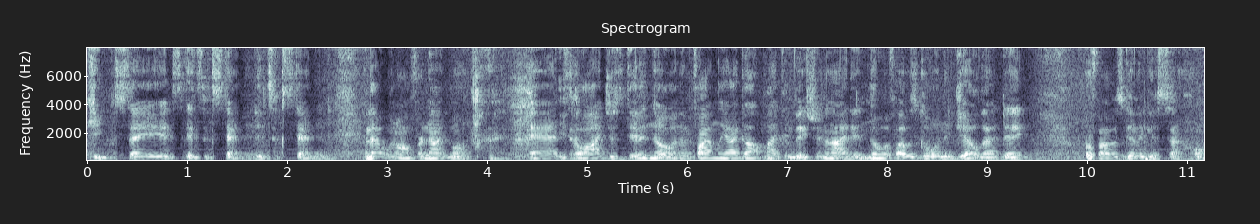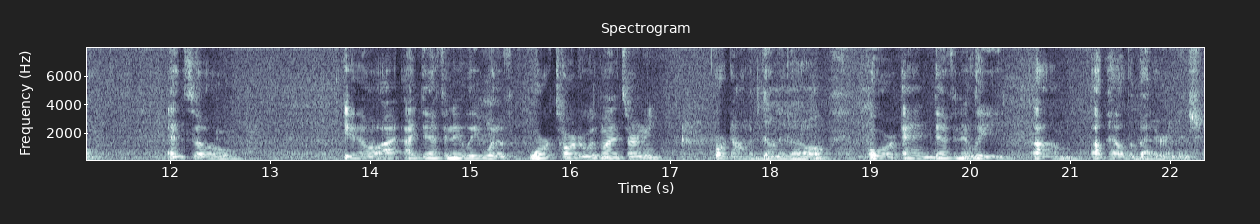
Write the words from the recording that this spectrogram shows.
he'd say it's it's extended, it's extended, and that went on for nine months. And so I just didn't know. And then finally, I got my conviction, and I didn't know if I was going to jail that day or if I was going to get sent home. And so, you know, I, I definitely would have worked harder with my attorney, or not have done it at all, or and definitely um, upheld a better image.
